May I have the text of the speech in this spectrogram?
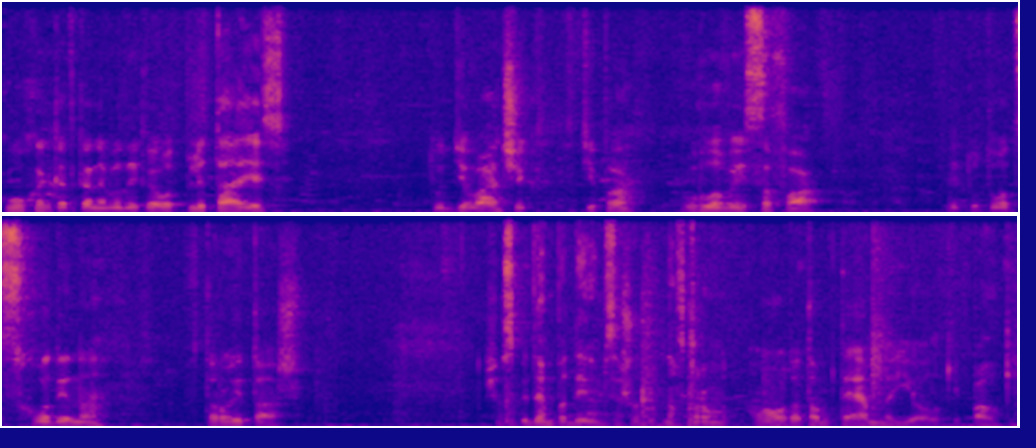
Кухонька така невелика, от плита є. Тут диванчик, типа угловий софа. І тут от сходи на второй етаж. Зараз підемо подивимося, що тут на второму. О, то там темно, йолки-палки.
